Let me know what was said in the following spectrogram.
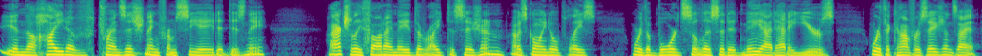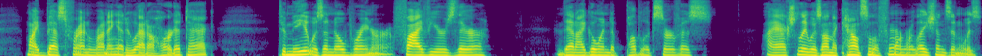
In the height of transitioning from CA to Disney, I actually thought I made the right decision. I was going to a place where the board solicited me. I'd had a year's worth of conversations. I had my best friend running it who had a heart attack. To me, it was a no brainer. Five years there. Then I go into public service. I actually was on the Council of Foreign Relations and was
